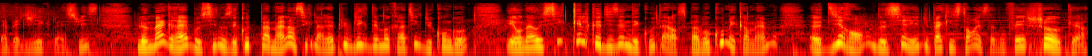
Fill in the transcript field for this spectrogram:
la Belgique, la Suisse. Le Maghreb aussi nous écoute pas mal, ainsi que la République démocratique du Congo. Et on a aussi quelques dizaines d'écoutes, alors c'est pas beaucoup, mais quand même, euh, d'Iran, de Syrie, du Pakistan, et ça nous fait chaud au cœur.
